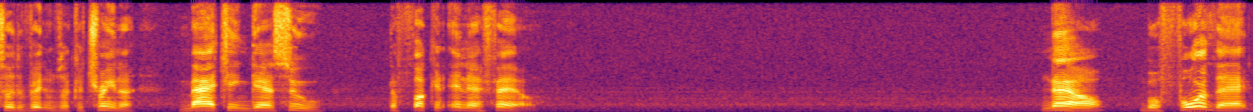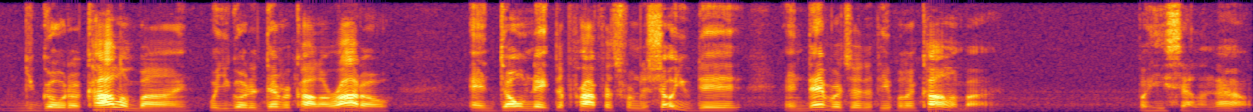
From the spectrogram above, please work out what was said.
to the victims of Katrina, matching guess who? The fucking NFL. Now, before that, you go to Columbine, when you go to Denver, Colorado, and donate the profits from the show you did in Denver to the people in Columbine. But he's selling out.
